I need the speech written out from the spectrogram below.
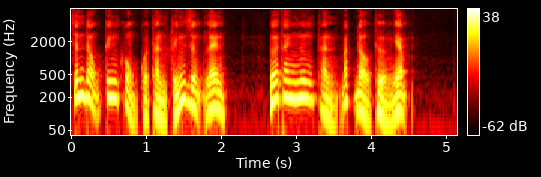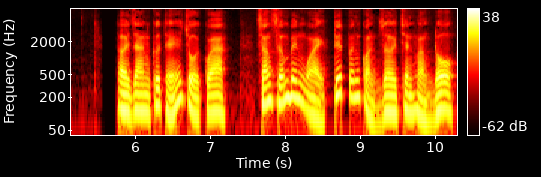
chấn động kinh khủng của thần tính dựng lên. Hứa thanh ngưng thần bắt đầu thử nghiệm. Thời gian cứ thế trôi qua, sáng sớm bên ngoài tuyết vẫn còn rơi trên hoàng đô,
